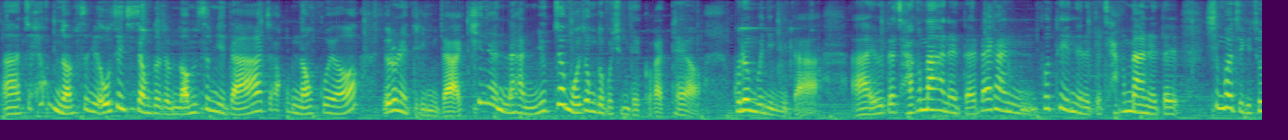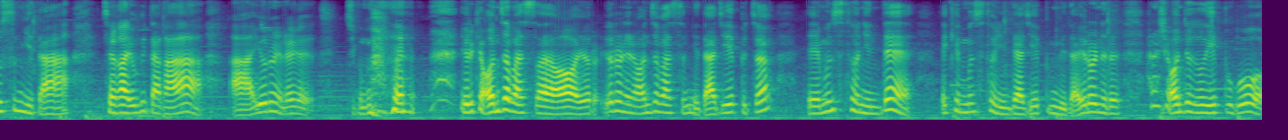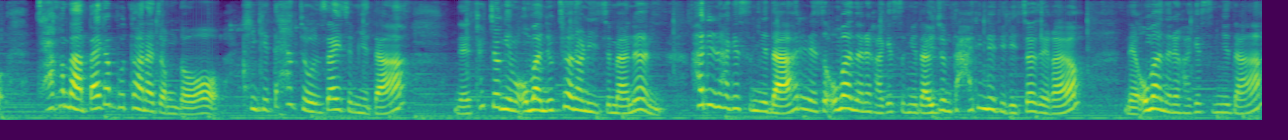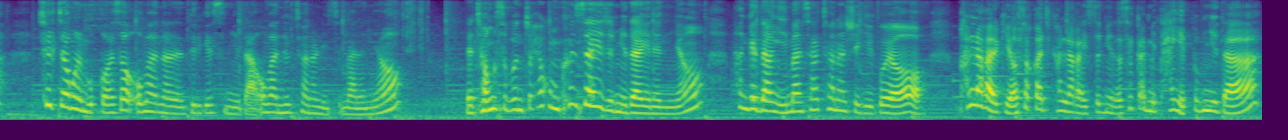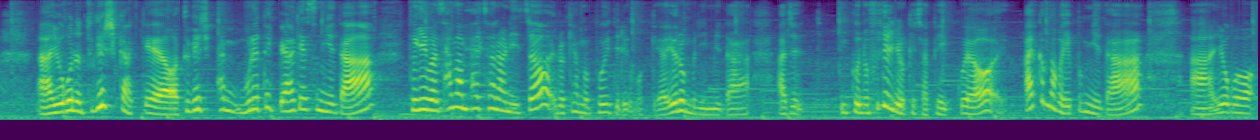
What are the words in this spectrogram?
아, 조금 넘습니다. 5cm 정도 좀 넘습니다. 조금 넘고요. 이런 애들입니다. 키는 한 6.5 정도 보시면 될 것 같아요. 그런 분입니다. 아, 여기다 자그마한 애들, 빨간 포트에 있는 애들, 자그마한 애들 심어주기 좋습니다. 제가 여기다가 아, 요런 애를 지금 이렇게 얹어봤어요. 요런, 애를 얹어봤습니다. 아주 예쁘죠? 예, 문스톤인데 이렇게 문스톤인데 아주 예쁩니다. 이런 애를 하나씩 얹어도 예쁘고 자그마한 빨간 포트 하나 정도 신기 딱 좋은 사이즈입니다. 네, 책정이면 56,000원이지만은 할인하겠습니다. 할인해서 5만 원에 가겠습니다. 요즘 다 할인해 드리죠, 제가요? 네, 5만 원에 가겠습니다. 7정을 묶어서 5만 원 드리겠습니다. 56,000원이지만은요. 네, 정습은 조금 큰 사이즈입니다. 얘는요. 한 개당 24,000원씩이고요. 컬러가 이렇게 여섯 가지 컬러가 있습니다. 색감이 다 예쁩니다. 아, 요거는 두 개씩 갈게요. 두 개씩 무료 택배 하겠습니다. 두 개면 48,000원이죠. 이렇게 한번 보여드리고 볼게요. 이런 분입니다. 아주 입구는 후딜 이렇게 잡혀 있고요. 깔끔하고 예쁩니다. 아, 요거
